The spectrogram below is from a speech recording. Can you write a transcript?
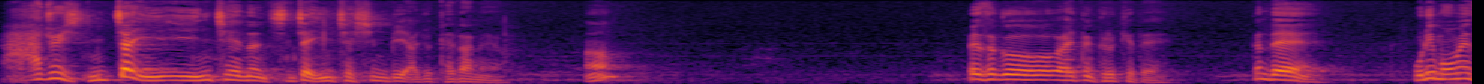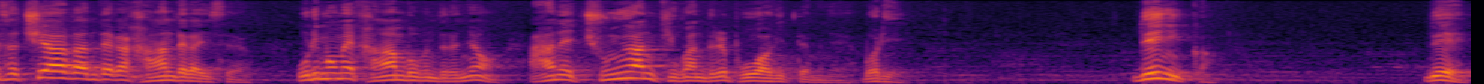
아주 진짜 이 인체는 진짜 인체 신비 아주 대단해요. 어? 그래서 그 하여튼 그렇게 돼. 근데 우리 몸에서 취약한 데가 강한 데가 있어요. 우리 몸의 강한 부분들은요, 안에 중요한 기관들을 보호하기 때문이에요. 머리. 뇌니까. 뇌.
